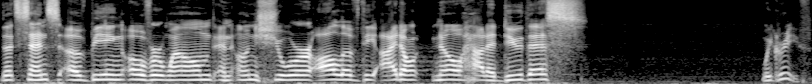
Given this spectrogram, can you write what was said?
that sense of being overwhelmed and unsure, all of the I don't know how to do this. We grieve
